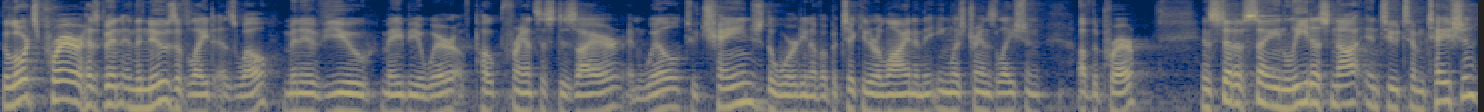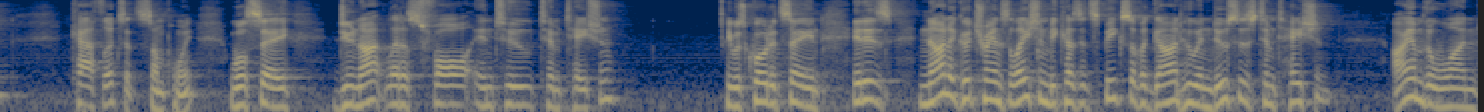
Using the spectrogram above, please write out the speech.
The Lord's Prayer has been in the news of late as well. Many of you may be aware of Pope Francis' desire and will to change the wording of a particular line in the English translation of the prayer. Instead of saying, Lead us not into temptation, Catholics at some point will say, Do not let us fall into temptation. He was quoted saying, It is not a good translation because it speaks of a God who induces temptation. I am the one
